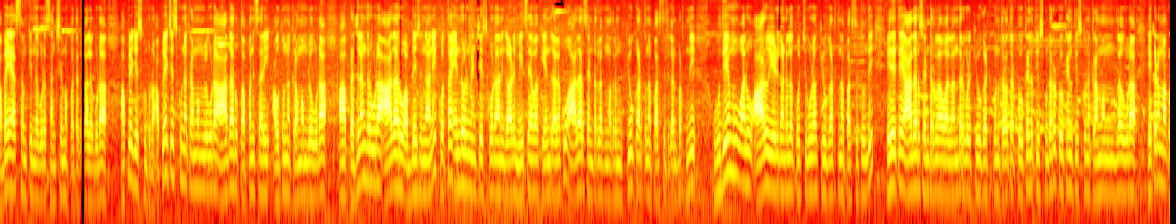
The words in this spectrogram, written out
అభయాస్తం కింద కూడా సంక్షేమ పథకాలు కూడా అప్లై చేసుకుంటున్నారు. అప్లై చేసుకున్న క్రమంలో కూడా ఆధారు తప్పనిసరి అవుతున్న క్రమంలో కూడా ఆ ప్రజలందరూ కూడా ఆధారు అప్డేషన్ కానీ కొత్త ఎన్రోల్మెంట్ చేసుకోవడానికి కానీ మీ సేవా కేంద్రాలకు ఆధార్ సెంటర్లకు మాత్రం క్యూ కడుతున్న పరిస్థితి కనపడుతుంది. ఉదయం వాళ్ళు ఆరు ఏడు గంటలకు వచ్చి కూడా క్యూ కడుతున్న పరిస్థితి ఉంది. ఏదైతే ఆధార్ సెంటర్లో వాళ్ళందరూ కూడా క్యూ కట్టుకున్న తర్వాత టోకెన్లు తీసుకుంటారు టోకెన్లు తీసుకున్న క్రమంలో కూడా ఎక్కడ మాకు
